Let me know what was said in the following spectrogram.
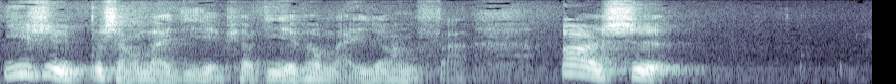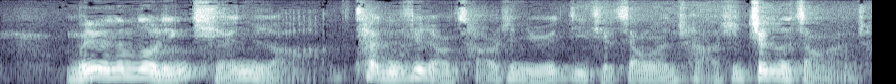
一是不想买地铁票，地铁票买一张很烦；二是没有那么多零钱，你知道吧？态度非常差，而且纽约地铁脏乱差，是真的脏乱差，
